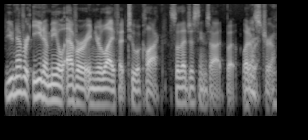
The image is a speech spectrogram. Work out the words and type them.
You never eat a meal ever in your life at two o'clock, so that just seems odd. But whatever. That's true.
